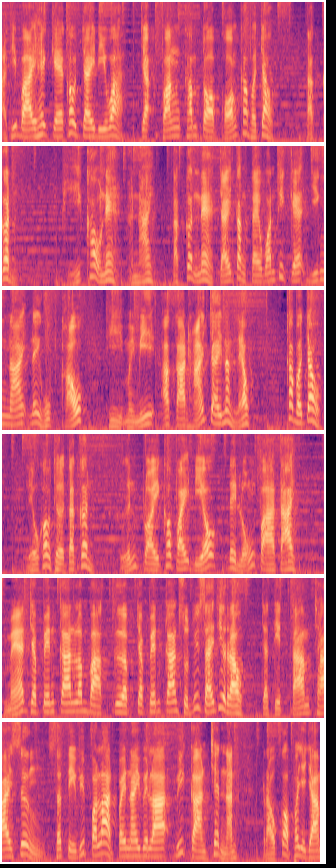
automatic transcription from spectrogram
อธิบายให้แกเข้าใจดีว่า จะฟังคำตอบของข้าพเจ้าตะเกิลผีเข้าแน่นายตะเกิลแน่ใจตั้งแต่วันที่แกยิงนายในหุบเขาที่ไม่มีอากาศหายใจนั่นแล้ว ข้าพเจ้าเร็วเข้าเถอะตะเกิลขืนปล่อยเข้าไปเดี๋ยวได้หลงป่าตาย แม้จะเป็นการลำบากเกือบจะเป็นการสุดวิสัยที่เราจะติดตามชายซึ่งสติวิปลาสไปในเวลาวิกาลเช่นนั้น เราก็พยายาม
